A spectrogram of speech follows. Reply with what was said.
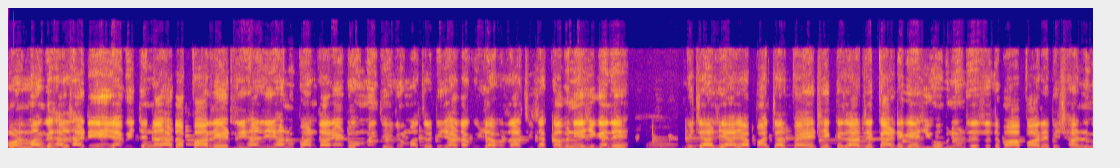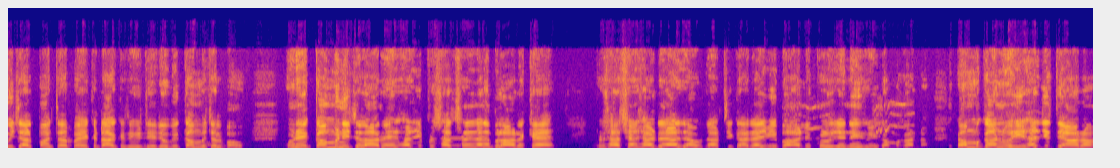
ਹੁਣ ਮੰਗ ਸਰ ਸਾਡੀ ਇਹ ਆ ਵੀ ਜਿੰਨਾ ਸਾਡਾ ਪਰ ਰੇਟ ਨਹੀਂ ਸਰ ਸਾਨੂੰ ਬਣਦਾ ਰੇਟ ਉਵੇਂ ਹੀ ਦੇ ਦਿਓ। ਮਤਲਬ ਵੀ ਸਾਡਾ ਕੋਈ ਜ਼ਬਰਦਸਤੀ ਧੱਕਾ ਵੀ ਨਹੀਂ ਅਸੀਂ ਕਹਿੰਦੇ। ਵੀ ਚੱਲ ਜੇ ਆ ਜਾ ਪੰਜ ਚਾਰ ਪੈਸੇ ਠੇਕੇਦਾਰ ਦੇ ਘਟ ਗਏ, ਅਸੀਂ ਉਹ ਵੀ ਨਹੀਂ ਉਹਦੇ ਤੇ ਦਬਾਅ ਪਾ ਰਹੇ ਵੀ ਸਾਨੂੰ ਵੀ ਚੱਲ ਪੰਜ ਚਾਰ ਪੈਸੇ ਘਟਾ ਕੇ ਤੁਸੀਂ ਦੇ ਦਿਓ ਵੀ ਕੰਮ ਚਲਵਾਓ ਹੁਣ ਇਹ ਕੰਮ ਨਹੀਂ ਚਲਾ ਰਹੇ ਸਰ ਜੀ, ਪ੍ਰਸ਼ਾਸਨ ਇਹਨਾਂ ਨੇ ਬੁਲਾ ਰੱਖਿਆ ਪ੍ਰਸ਼ਾਸਨ ਸਾਡੇ ਨਾਲ ਜ਼ਬਰਦਸਤੀ ਕਰ ਰਿਹਾ ਜੀ ਵੀ ਬਾਹਰ ਨਿਕਲੋ ਜੇ ਨਹੀਂ ਤੁਸੀਂ ਕੰਮ ਕਰਨਾ। ਕੰਮ ਕਰਨ ਨੂੰ ਅਸੀਂ ਸਰ ਜੀ ਤਿਆਰ ਆ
